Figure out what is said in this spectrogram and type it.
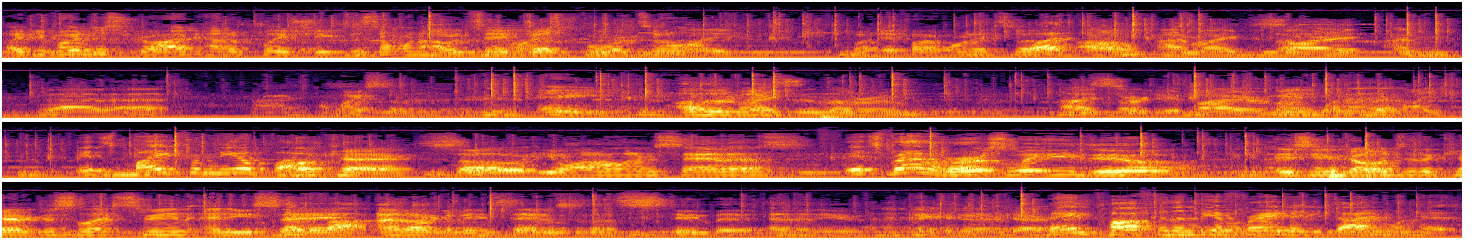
Like if I described how to play Sheik to someone, I would say just forward tilt. But if I wanted to, What? Oh, hi Mike. Sorry, I'm bad at Hi. Oh, Mike's still Hey, other mics in the room. I circuit fire Mike. what Mike? It's Mike from Neoplasm. Okay, so you want to learn Samus? It's Rambo. First, what you do is you go into the character select screen and you say, Fox. "I'm not gonna make Samus because that's stupid," and then you pick a different character. Main Puff and then be afraid that you die in one hit.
